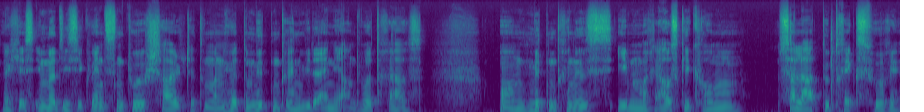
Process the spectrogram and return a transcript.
welches immer die Sequenzen durchschaltet und man hört da mittendrin wieder eine Antwort raus. Und mittendrin ist eben rausgekommen, Salat, du Dreckshure.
